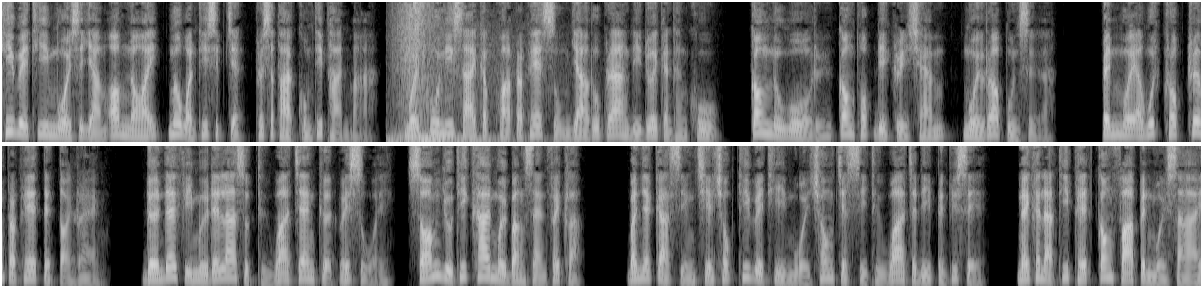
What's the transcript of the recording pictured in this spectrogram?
ที่เวทีมวยสยามอ้อมน้อยเมื่อวันที่ 17 พฤษภาคมที่ผ่านมา มวยคู่นี้ซ้ายกับขวาประเภทสูงยาวรูปร่างดีด้วยกันทั้งคู่ ก้องนูโวหรือก้องพบดีกรีแชมป์มวยรอบปูนเสือ เป็นมวยอาวุธครบเครื่องประเภทเตะต่อยแรง เดินได้ฝีมือได้ล่าสุดถือว่าแจ้งเกิดไว้สวย ซ้อมอยู่ที่ค่ายมวยบางแสนไฟคลับ บรรยากาศเสียงเชียร์ชกที่เวทีมวยช่องเจ็ดสีถือว่าจะดีเป็นพิเศษ ในขณะที่เพชรก้องฟ้าเป็นมวยซ้าย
